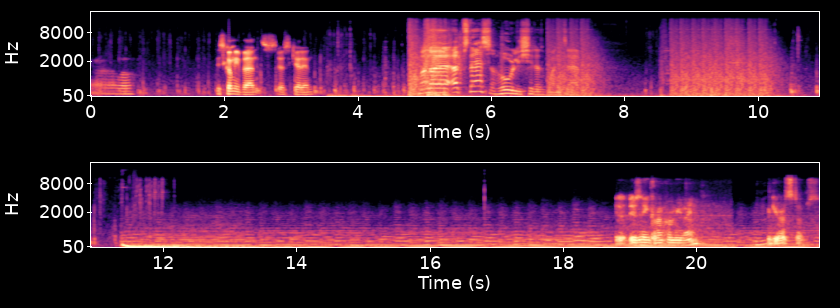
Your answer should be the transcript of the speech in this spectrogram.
Uh, well. He's coming vents. Just get in. one uh, upstairs. Holy shit, that one tap. Isn't he coming from behind? I think he heard steps.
